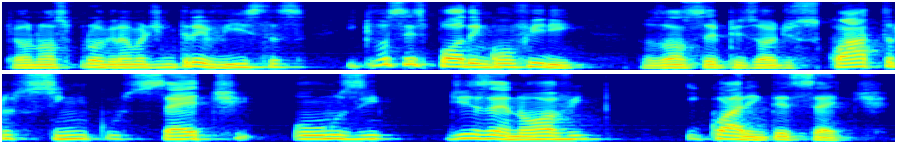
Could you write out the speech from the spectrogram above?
que é o nosso programa de entrevistas e que vocês podem conferir nos nossos episódios 4, 5, 7, 11, 19 e 47.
